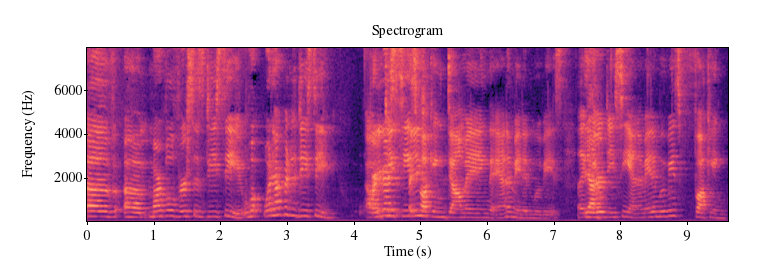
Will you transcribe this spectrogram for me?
of um, Marvel versus DC? What what happened to DC? oh, are you guys- DC's you- fucking dominating the animated movies. Like Yeah. their DC animated movies, fucking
